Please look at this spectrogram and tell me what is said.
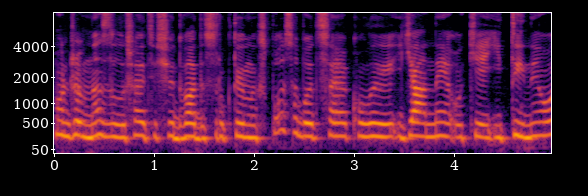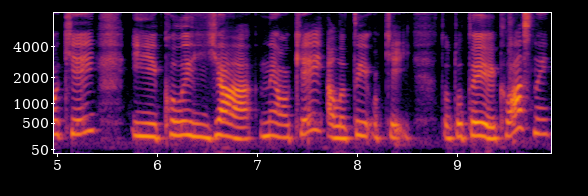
Отже, в нас залишається ще два деструктивних способи: це коли я не окей і ти не окей, і коли я не окей, але ти окей. Тобто ти класний.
